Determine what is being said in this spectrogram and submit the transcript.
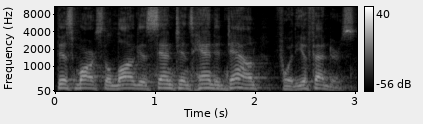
This marks the longest sentence handed down for the offenders.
